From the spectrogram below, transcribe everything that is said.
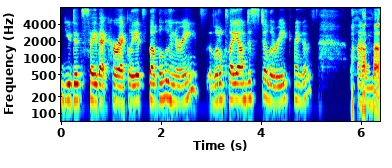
you did say that correctly. It's the balloonairy. It's a little play on distillery, kind of. Um,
